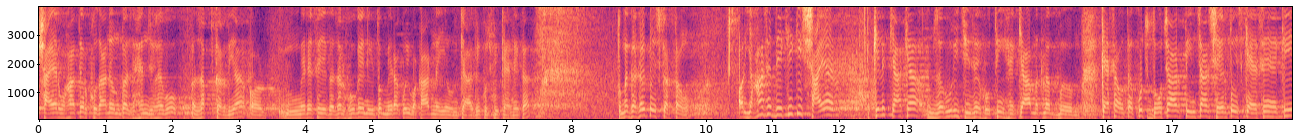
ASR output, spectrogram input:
शायर वहाँ थे और खुदा ने उनका जहन जो है वो जब्त कर दिया और मेरे से ये गज़ल हो गई नहीं तो मेरा कोई वकार नहीं है उनके आगे कुछ भी कहने का। तो मैं गज़ल पेश करता हूँ और यहाँ से देखिए कि शायर के लिए क्या क्या ज़रूरी चीज़ें होती हैं, क्या मतलब कैसा होता है? कुछ दो चार, तीन चार शेर तो इसके ऐसे हैं कि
